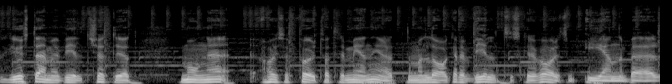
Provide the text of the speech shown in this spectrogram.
Just det här med viltkött är ju att många har ju så förutfattade meningar att när man lagar vilt så ska det vara liksom enbär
